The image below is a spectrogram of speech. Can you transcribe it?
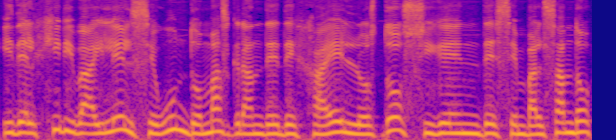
y del Giribaile, el segundo más grande de Jaén. Los dos siguen desembalsando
